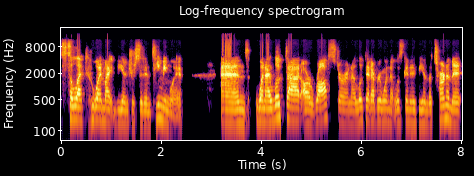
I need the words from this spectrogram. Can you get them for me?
select who I might be interested in teaming with. And when I looked at our roster and I looked at everyone that was going to be in the tournament,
